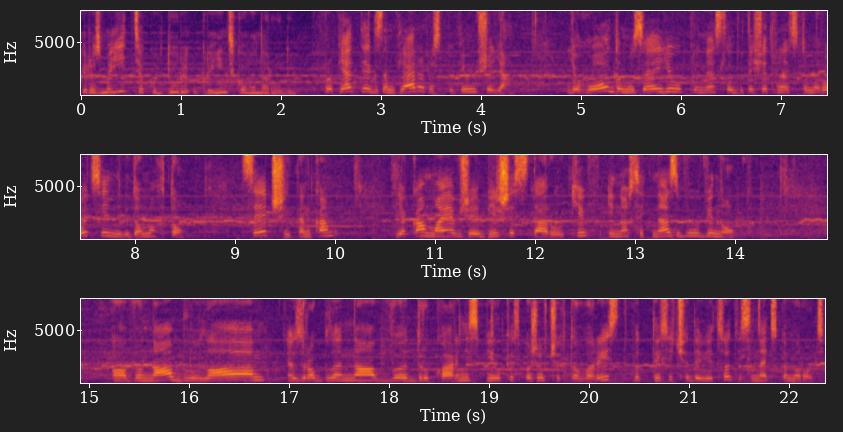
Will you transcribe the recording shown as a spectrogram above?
і розмаїття культури українського народу. Про п'ятий екземпляр розповім вже я. Його до музею принесли у 2013 році невідомо хто. Це читанка, яка має вже більше ста років і носить назву Вінок. Вона була зроблена в друкарні спілки споживчих товариств у 1918 році.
